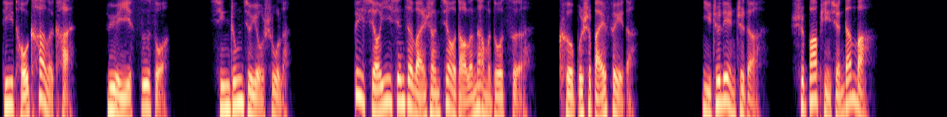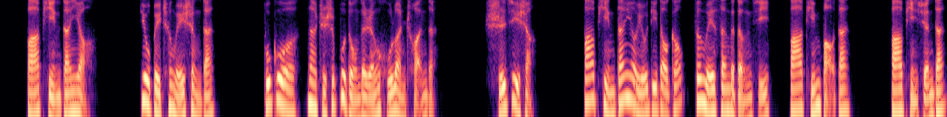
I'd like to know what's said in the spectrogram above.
低头看了看，略一思索，心中就有数了。被小医仙在晚上教导了那么多次，可不是白费的。你这炼制的是八品玄丹吧？八品丹药又被称为圣丹，不过那只是不懂的人胡乱传的，实际上。八品丹药由低到高分为三个等级：八品宝丹、八品玄丹、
